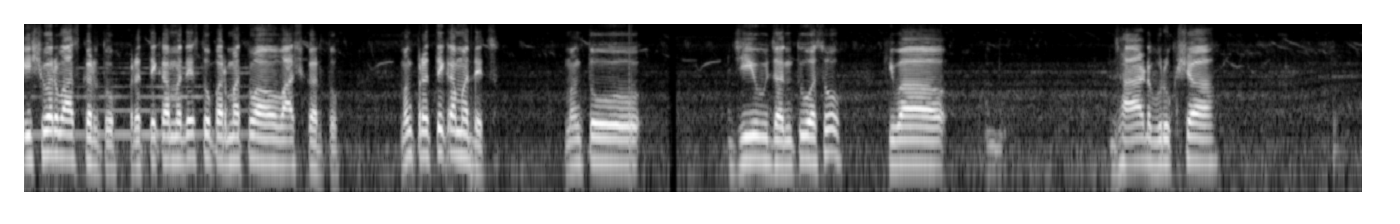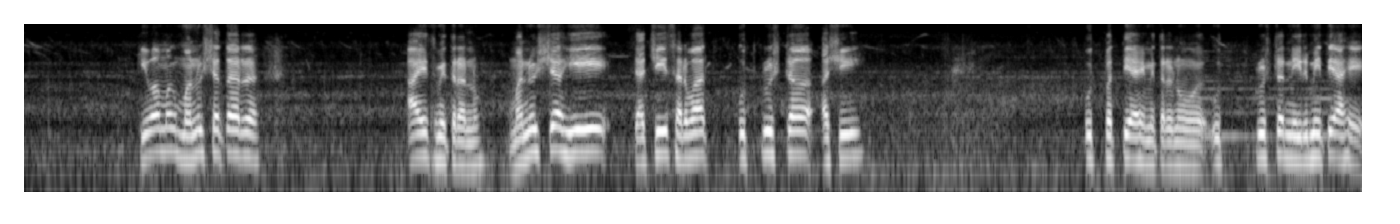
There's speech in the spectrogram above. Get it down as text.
ईश्वर वास करतो. प्रत्येकामध्येच तो परमात्मा वास करतो. मग प्रत्येकामध्येच. मग तो जीव जंतू असो किंवा झाड वृक्ष किंवा मग मनुष्य तर आहेच मित्रांनो. मनुष्य ही त्याची सर्वात उत्कृष्ट अशी उत्पत्ती आहे मित्रांनो. उत्कृष्ट निर्मिती आहे.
